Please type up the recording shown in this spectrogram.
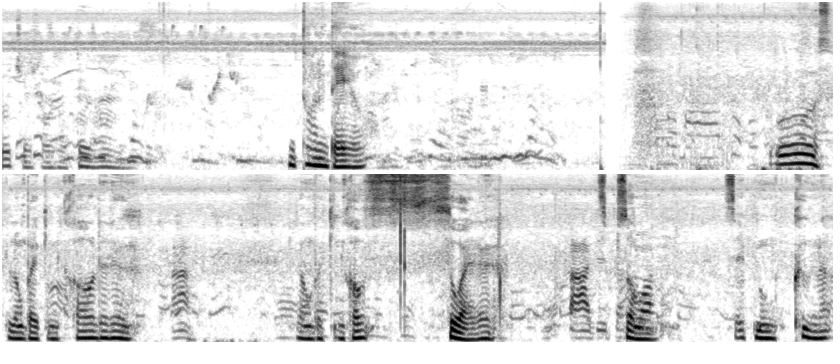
รู้เฉยโซนตัวให้ต้นเดียวโอ้ลงไปกินข้าวเลยเด้ออะลงไปกินข้าวสวยเลยตาจิตสองสิบโมงครึ่งแล้ว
